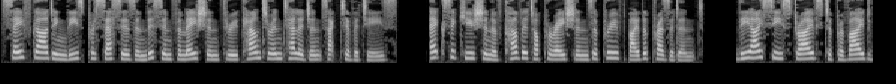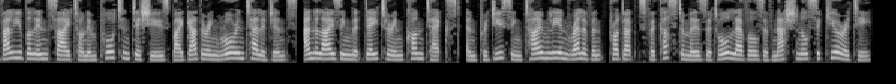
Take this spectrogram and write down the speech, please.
Safeguarding these processes and this information through counterintelligence activities. Execution of covert operations approved by the President. The IC strives to provide valuable insight on important issues by gathering raw intelligence, analyzing that data in context, and producing timely and relevant products for customers at all levels of national security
